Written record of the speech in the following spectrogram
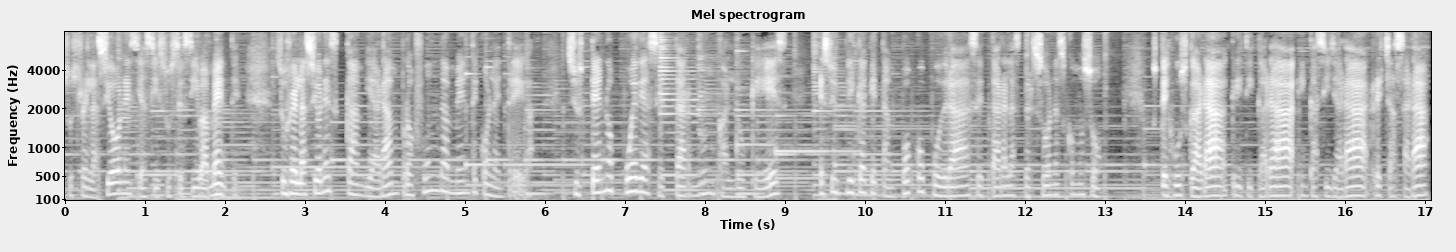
sus relaciones y así sucesivamente. Sus relaciones cambiarán profundamente con la entrega. Si usted no puede aceptar nunca lo que es, eso implica que tampoco podrá aceptar a las personas como son. Usted juzgará, criticará, encasillará, rechazará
